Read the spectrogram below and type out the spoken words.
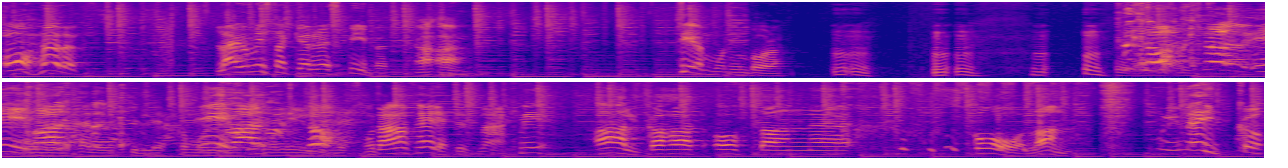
Åh, helvete! Lägger mistaken respiipet. Uh-uh. Tiemonin bara. Mm-mm. Mm-mm. Ivan! Helvete liekka mun. Ivan! Mutta on färdigt smaak. Alkahat oftan eh, skålan. Veikko!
